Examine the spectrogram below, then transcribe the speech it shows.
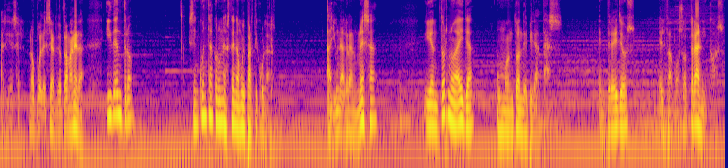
Así es él, no puede ser de otra manera. Y dentro se encuentra con una escena muy particular. Hay una gran mesa y en torno a ella un montón de piratas. Entre ellos el famoso Tránicos,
